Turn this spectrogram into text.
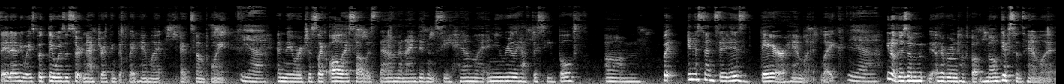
say it anyways but there was a certain actor i think that played hamlet at some point. Yeah. And they were just like all i saw was them and i didn't see hamlet. And you really have to see both um but in a sense it is their hamlet. Like yeah. you know there's a everyone talks about mel gibson's hamlet.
